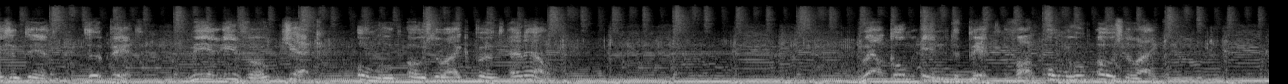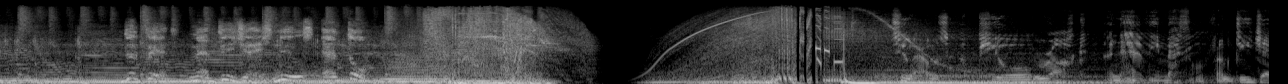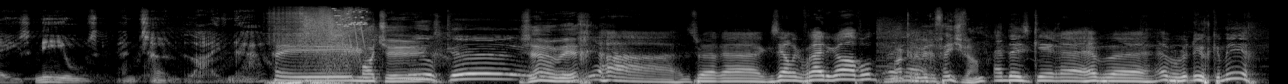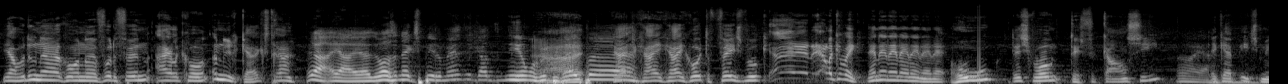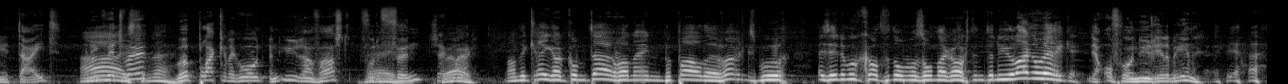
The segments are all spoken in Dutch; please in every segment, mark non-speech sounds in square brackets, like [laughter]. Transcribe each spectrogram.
presenteert De Pit. Meer info? Check omroepoosterwijk.nl Welkom in De Pit van Omroep Oosterwijk. De Pit met DJ's Niels en Tom. Two hours of pure rock and from DJs Niels and Ton live now. Hey, Motje. Nielske! Zijn we weer? Ja, het is weer eh, een gezellige vrijdagavond. We En, maken er eh, weer een feestje van. en deze keer eh, hebben, we, hebben we een uurtje meer. Ja, we doen eh, gewoon eh, voor de fun eigenlijk gewoon een uur extra. Ja, ja, ja, het was een experiment. Ik had het niet helemaal goed begrepen. Ga, ga, ga je gooit op Facebook. eh, elke week. Nee, nee, nee, nee, nee, nee, nee. Hoe? Het is gewoon, het is vakantie. Oh, ja. Ik heb iets meer tijd. En Ah, ik weet is we, dat, eh? we plakken er gewoon een uur aan vast. Voor de fun, zeg maar. Want ik kreeg al een commentaar van een bepaalde varkensboer. Hij zei, dan moet ik godverdomme zondagochtend een uur langer werken. Ja, of gewoon uur eerder beginnen. [laughs] Ja, [laughs]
